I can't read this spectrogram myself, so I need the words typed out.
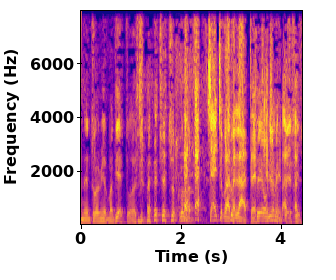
dentro il mio armadietto c'è il cioccolato c'è il cioccolato al latte sì, ovviamente sì, sì.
